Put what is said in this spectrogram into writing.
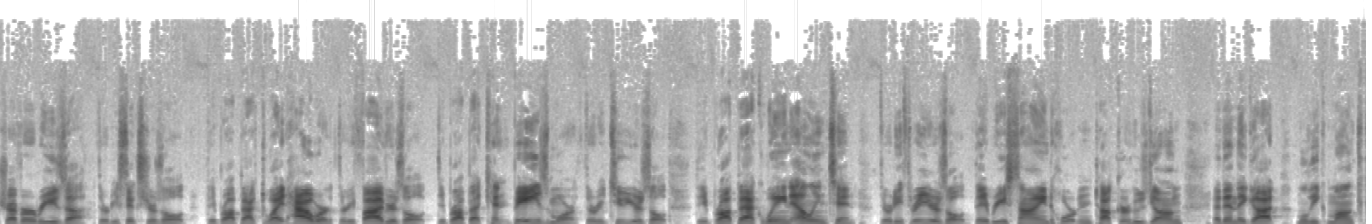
Trevor Ariza, 36 years old. They brought back Dwight Howard, 35 years old. They brought back Kent Bazemore, 32 years old. They brought back Wayne Ellington, 33 years old. They re signed Horton Tucker, who's young. And then they got Malik Monk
